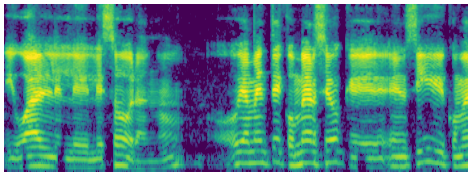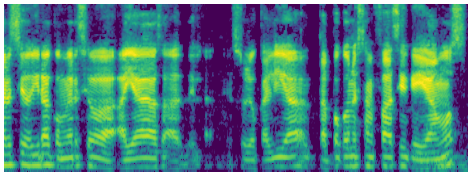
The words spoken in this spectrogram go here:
igual le, le sobran, ¿no? Obviamente comercio, que en sí comercio, ir a comercio allá a- de la- en su localidad, tampoco no es tan fácil que digamos.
